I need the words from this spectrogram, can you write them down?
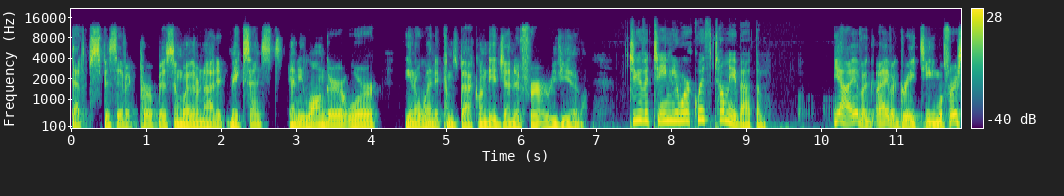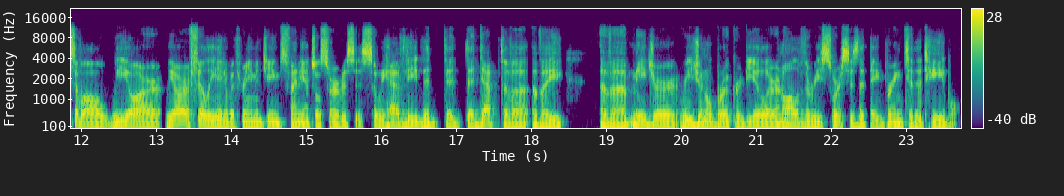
that specific purpose and whether or not it makes sense any longer or you know when it comes back on the agenda for a review. Do you have a team you work with? Tell me about them yeah, I have a I have a great team. Well, first of all, we are we are affiliated with Raymond James Financial Services, so we have the the the, the depth of a of a of a major regional broker dealer and all of the resources that they bring to the table.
